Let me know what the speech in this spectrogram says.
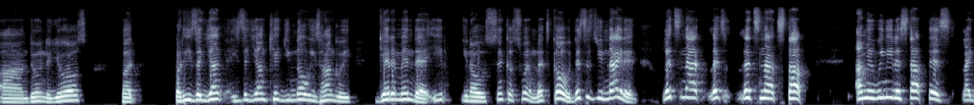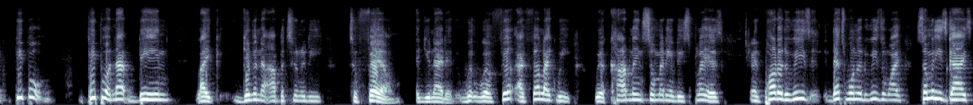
um, during the Euros, but but he's a young he's a young kid. You know he's hungry. Get him in there. Eat you know sink or swim. Let's go. This is United. Let's not let's let's not stop. I mean, we need to stop this. Like people people are not being like given the opportunity to fail United. We, we're feel I feel like we we're coddling so many of these players, and part of the reason that's one of the reasons why some of these guys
